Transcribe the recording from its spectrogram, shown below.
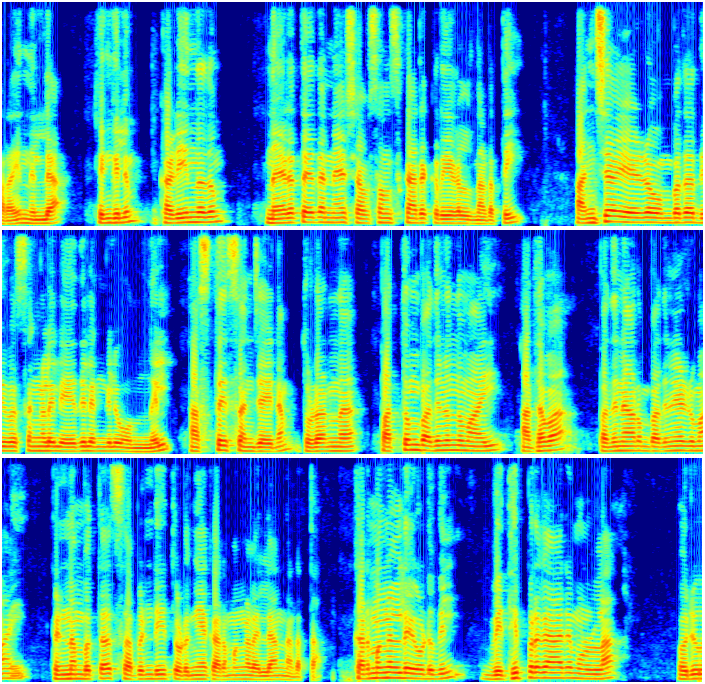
പറയുന്നില്ല. എങ്കിലും കഴിയുന്നതും നേരത്തെ തന്നെ ശവസംസ്കാര ക്രിയകൾ നടത്തി അഞ്ച് ഏഴ് ഒമ്പത് ദിവസങ്ങളിൽ ഏതിലെങ്കിലും ഒന്നിൽ അസ്ഥി സഞ്ചയനം തുടർന്ന് പത്തും പതിനൊന്നുമായി അഥവാ പതിനാറും പതിനേഴുമായി പിണ്ണമ്പത്ത് സബിണ്ടി തുടങ്ങിയ കർമ്മങ്ങളെല്ലാം നടത്താം. കർമ്മങ്ങളുടെ ഒടുവിൽ വിധിപ്രകാരമുള്ള ഒരു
